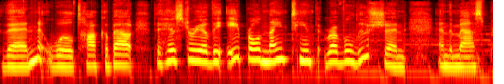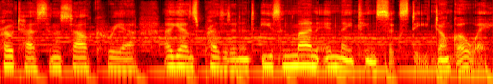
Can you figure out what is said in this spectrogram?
Then we'll talk about the history of the April 19th revolution and the mass protests in South Korea against President Lee Seung-man in 1960. Don't go away.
